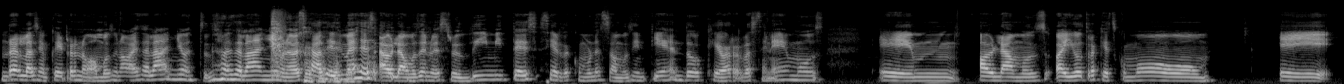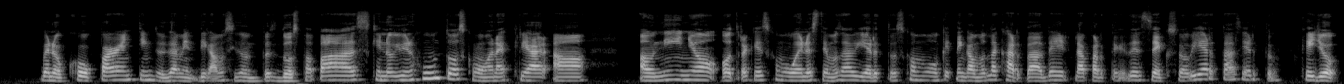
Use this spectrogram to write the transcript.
una relación que renovamos una vez al año, entonces una vez al año, una vez cada seis meses, hablamos de nuestros límites, ¿cierto? Cómo nos estamos sintiendo, qué barreras tenemos. Em, hablamos, hay otra que es como, eh, bueno, co-parenting, entonces también, digamos, si son pues dos papás que no viven juntos, cómo van a criar a, a un niño, otra que es como, bueno, estemos abiertos, como que tengamos la carta de la parte del sexo abierta, ¿cierto? Que yo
